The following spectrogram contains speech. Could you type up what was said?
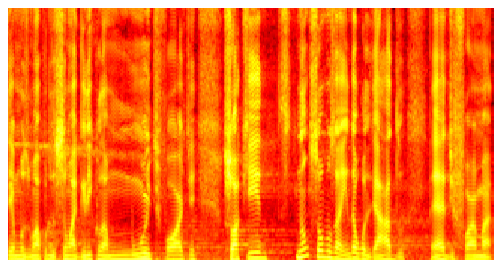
temos uma produção agrícola muito forte, só que não somos ainda olhados né, de forma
